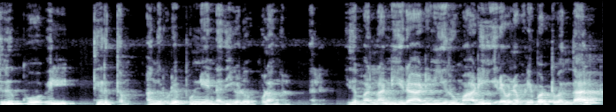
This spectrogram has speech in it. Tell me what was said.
திருக்கோவில் தீர்த்தம். அங்கே புண்ணிய நதிகளோ குளங்கள் அல்ல இது மாதிரிலாம் நீராடி நீருமாடி இறைவனை வழிபட்டு வந்தால்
